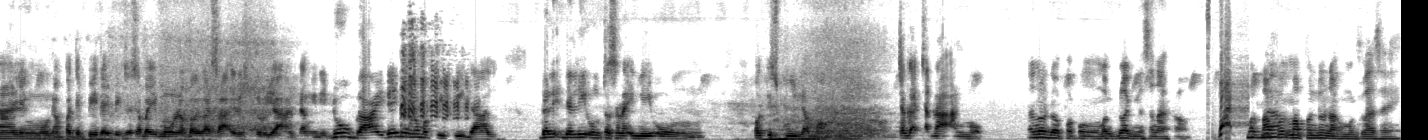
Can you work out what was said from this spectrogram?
Nahiling mo na pati piday, pigsasabay mo na baga sa ilistoryahan ng inidugay, dahil mo na magpipiday. Dali-dali unta sa na iniong pag-eskwila mo. Tsaga-tsagaan mo. Ano daw pa kung mag-vlog na sa nakaw? Mag Mapu- mapundo na ako magklase.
